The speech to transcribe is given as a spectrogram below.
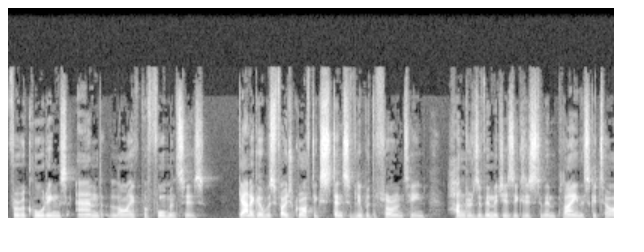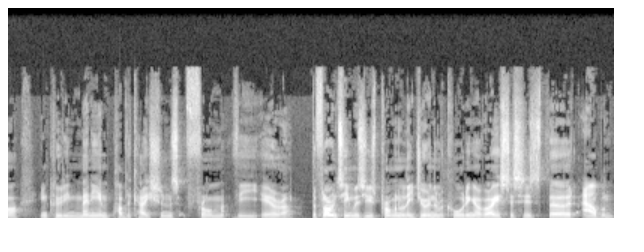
for recordings and live performances. Gallagher was photographed extensively with the Florentine. Hundreds of images exist of him playing this guitar, including many in publications from the era. The Florentine was used prominently during the recording of Oasis's third album,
